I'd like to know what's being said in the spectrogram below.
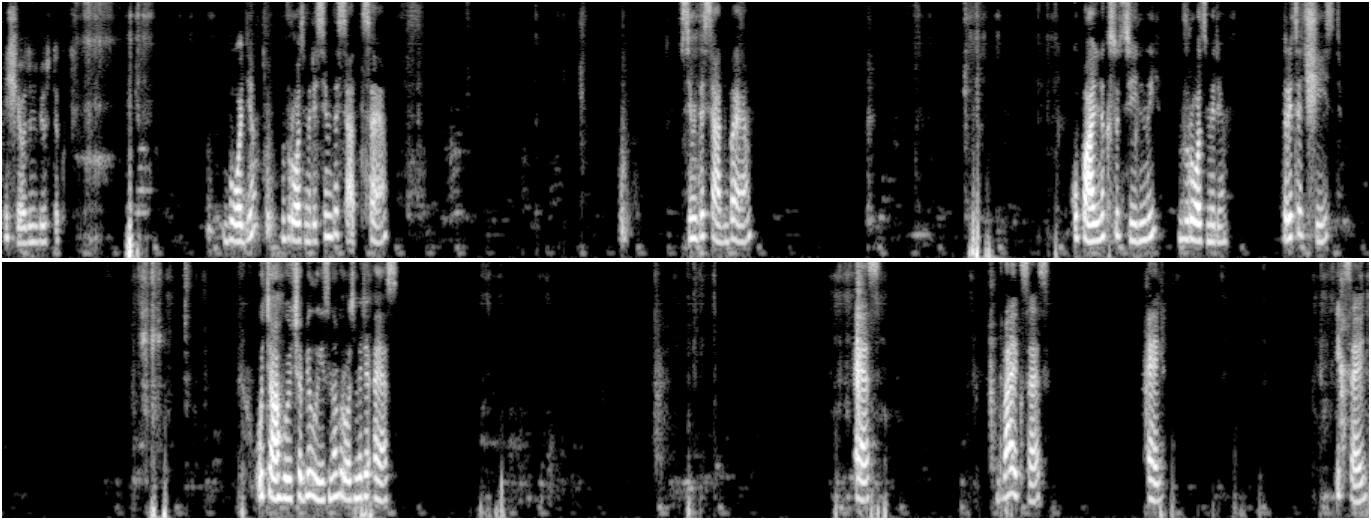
І ще один бюстик. Боді в розмірі 70С. 70Б. Купальник суцільний в розмірі 36. Утягуюча білизна в розмірі S. S. 2XS. L. XL.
